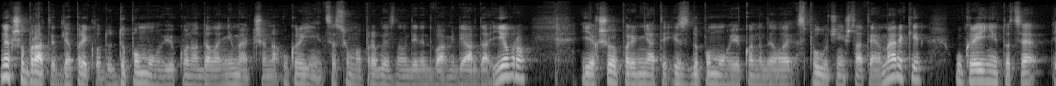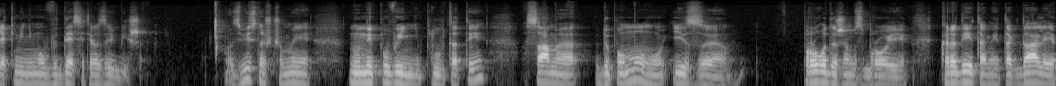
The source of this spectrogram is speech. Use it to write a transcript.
Ну, якщо брати для прикладу допомогу, яку надала Німеччина Україні, це сума приблизно 1,2 мільярда євро. І якщо порівняти із допомогою, яку надали Сполучені Штати Америки Україні, то це як мінімум в 10 разів більше. Звісно, що ми ну, не повинні плутати саме допомогу із продажем зброї, кредитами і так далі.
